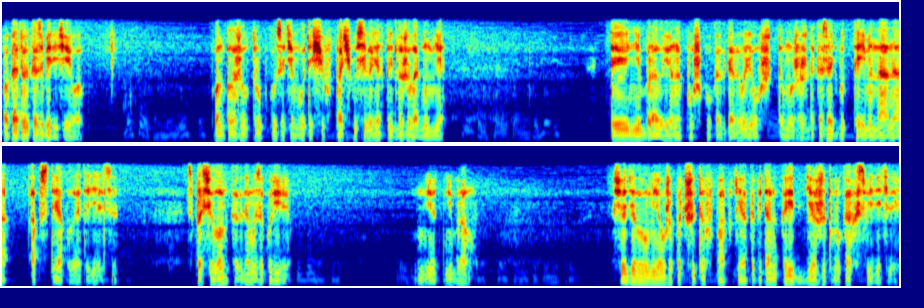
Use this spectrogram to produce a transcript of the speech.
Пока только заберите его». Он положил трубку, затем, вытащив пачку сигарет, предложил одну мне. Ты не брал ее на пушку, когда говорил, что можешь доказать, будто именно она обстряпала это дельце? Спросил он, когда мы закурили. Нет, не брал. Все дело у меня уже подшито в папке, а капитан Крид держит в руках свидетелей.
